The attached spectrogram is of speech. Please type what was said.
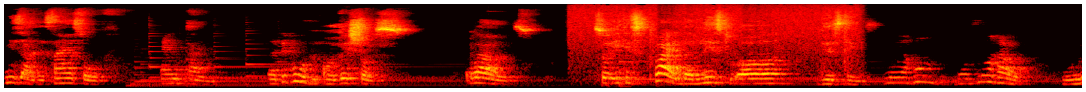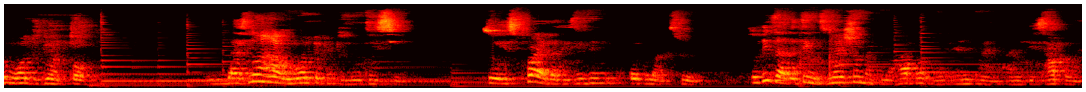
These are the signs of end time. That people will be covetous, proud. So it is pride that leads to all these things. We are humble. There's no how we want to be on top. There's no how we want people to notice you. So it's pride that is leading people astray. So these are the things mentioned that will happen in the end time, and it is happening.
